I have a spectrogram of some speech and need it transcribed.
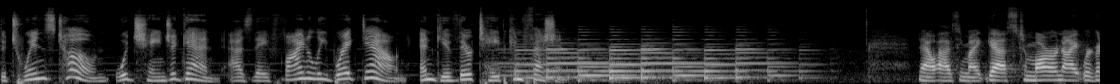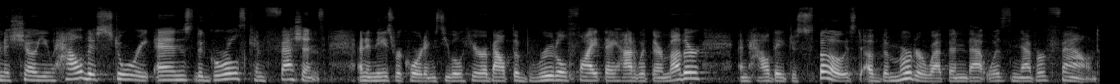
the twins' tone would change again as they finally break down and give their tape confession. Now, as you might guess, tomorrow night we're going to show you how this story ends, the girls' confessions. And in these recordings, you will hear about the brutal fight they had with their mother and how they disposed of the murder weapon that was never found.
